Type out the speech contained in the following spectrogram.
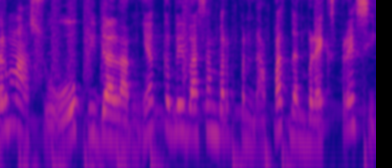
termasuk di dalamnya kebebasan berpendapat dan berekspresi.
